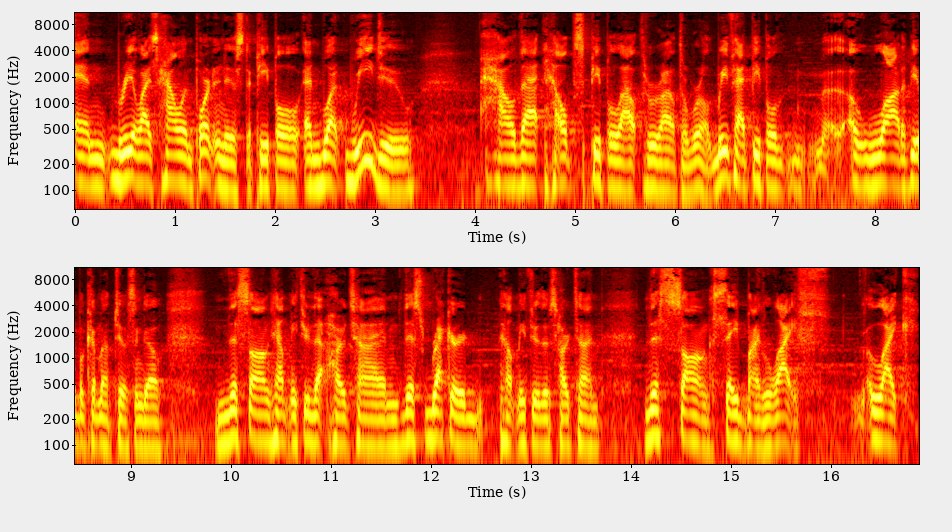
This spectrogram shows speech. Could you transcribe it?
and realize how important it is to people and what we do how that helps people out throughout the world. We've had people, a lot of people come up to us and go, This song helped me through that hard time. This record helped me through this hard time. This song saved my life. Like,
